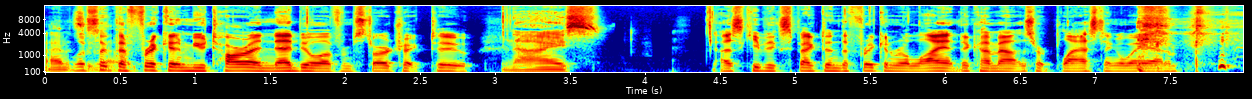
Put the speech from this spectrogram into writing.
I Looks like the freaking Mutara Nebula from Star Trek 2. nice. I just keep expecting the freaking Reliant to come out and start blasting away at him.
